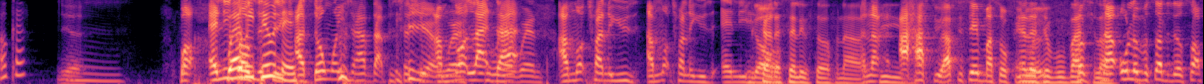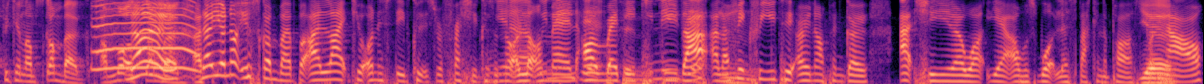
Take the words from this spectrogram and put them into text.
okay. Yeah. But any Where girls we doing listening, I don't want you to have that perception. Yeah, I'm where- not like where, that. when? I'm not trying to use. I'm not trying to use any He's girl. trying to sell himself now. and I, Jeez. I have to. I have to save myself. You Eligible know? 'Cause bachelor. Now all of a sudden they'll start thinking I'm scumbag. I'm not a No, scumbag. no, you're not your scumbag. But I like your honesty because it's refreshing. Because not a Yeah, lot we of men need are it. ready Pretend. to We do need that. it. And I think Mm. for you to own up and go, actually, you know what? Yeah, I was whatless back in the past, but now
